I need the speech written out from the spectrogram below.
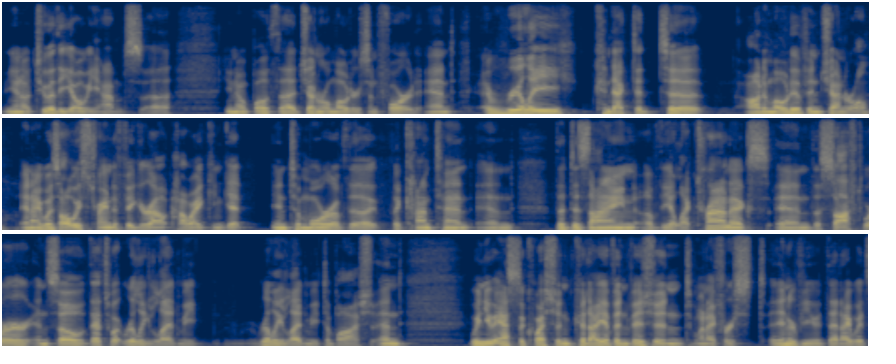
you know two of the OEMs, uh, you know both uh, General Motors and Ford, and I really connected to automotive in general, and I was always trying to figure out how I can get into more of the the content and the design of the electronics and the software. And so that's what really led me really led me to Bosch. And when you asked the question, could I have envisioned when I first interviewed that I would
